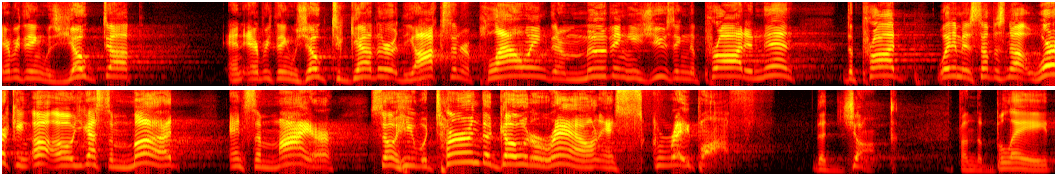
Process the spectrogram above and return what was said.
everything was yoked up and everything was yoked together. The oxen are plowing, they're moving. He's using the prod, and then the prod, wait a minute, something's not working. Uh oh, you got some mud and some mire. So he would turn the goad around and scrape off the junk from the blade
